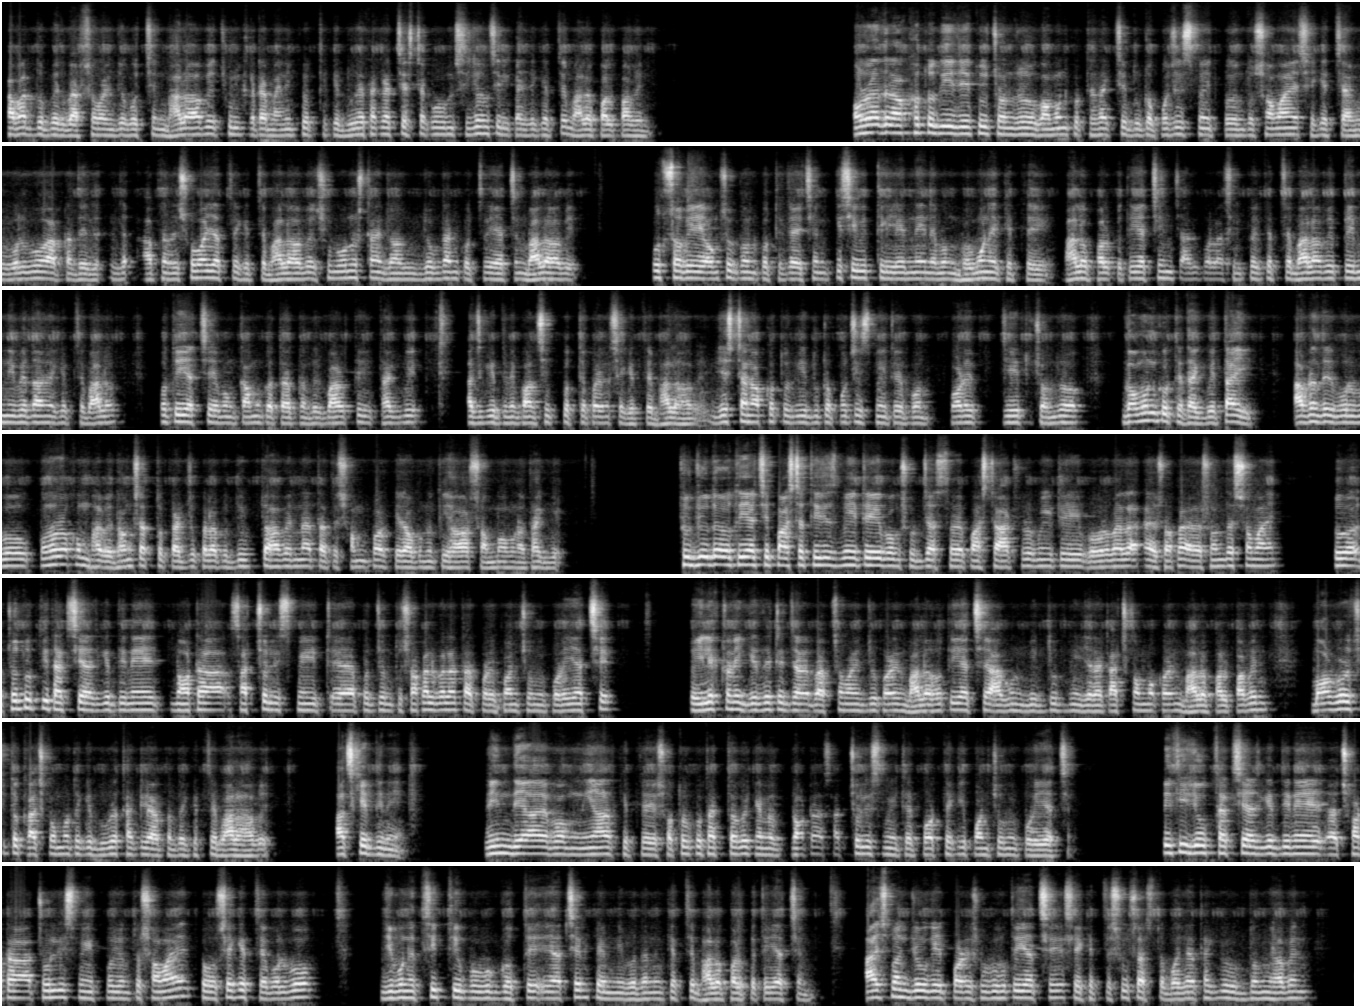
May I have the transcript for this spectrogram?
খাবার দ্রব্যের ব্যবসা বাণিজ্য করছেন, ভালো হবে। চুল কাটা ম্যানিকিওর থেকে দূরে থাকার চেষ্টা করুন। সৃজনশীল কাজের ক্ষেত্রে ভালো ফল পাবেন। অনুরাধা নক্ষত্র দিয়ে যেহেতু চন্দ্র গমন করতে থাকছে, দুটো পঁচিশ মিনিট পর্যন্ত সময়, সেক্ষেত্রে আমি বলব আপনাদের আপনাদের শোভাযাত্রার ক্ষেত্রে ভালো হবে। শুভ অনুষ্ঠানে যোগদান করতে যাচ্ছেন, ভালো হবে। উৎসবে অংশগ্রহণ করতে চাইছেন, কৃষিভিত্তিক লেনদেন এবং ভ্রমণের ক্ষেত্রে ভালো ফল পেতে যাচ্ছেন, চারুকলা শিল্পের ক্ষেত্রে ভালো হবে, প্রেম নিবেদনের ক্ষেত্রে ভালো হতে যাচ্ছে এবং কামুকতা আপনাদের বাড়তেই থাকবে। আজকের দিনে কনসিপ্ট করতে পারেন, সেক্ষেত্রে ভালো হবে। জ্যেষ্ঠা নক্ষত্র দিয়ে দুটো পঁচিশ মিনিটের পরে যেহেতু চন্দ্র গমন করতে থাকবে, তাই আপনাদের বলব কোনো রকমভাবে ধ্বংসাত্মক কার্যকলাপে যুক্ত হবেন না, তাতে সম্পর্কের অবনতি হওয়ার সম্ভাবনা থাকবে। সূর্যোদয় হতে যাচ্ছে পাঁচটা তিরিশ মিনিটে এবং সূর্যাস্ত পাঁচটা আঠেরো মিনিটে, ভোরবেলা সকাল সন্ধ্যার সময়। তো চতুর্থী থাকছে আজকের দিনে নটা সাতচল্লিশ মিনিট পর্যন্ত সকালবেলা, তারপরে পঞ্চমী পড়ে যাচ্ছে। তো ইলেকট্রনিক গেজেটের যারা ব্যবসা বাণিজ্য করেন, ভালো হতেই যাচ্ছে। আগুন, বিদ্যুৎ নিয়ে যারা কাজকর্ম করেন, ভালো ফল পাবেন। বর্বরচিত কাজকর্ম থেকে দূরে থাকলে আপনাদের ক্ষেত্রে ভালো হবে। আজকের দিনে ঋণ দেওয়া এবং নেওয়ার ক্ষেত্রে সতর্ক থাকতে হবে, কেন নটা সাতচল্লিশ মিনিটের পর থেকে পঞ্চমী পড়ে যাচ্ছে। তিথি যোগ থাকছে আজকের দিনে ছটা চল্লিশ মিনিট পর্যন্ত সময়। তো সেক্ষেত্রে বলব জীবনের তৃপ্তি উপভোগ করতে যাচ্ছেন, প্রেম নিবেদনের ক্ষেত্রে ভালো ফল পেতে যাচ্ছেন। আয়ুষ্মান যোগ এরপরে শুরু হতে যাচ্ছে, সেক্ষেত্রে সুস্বাস্থ্য বজায় থাকবে, উদ্যমী হবেন।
